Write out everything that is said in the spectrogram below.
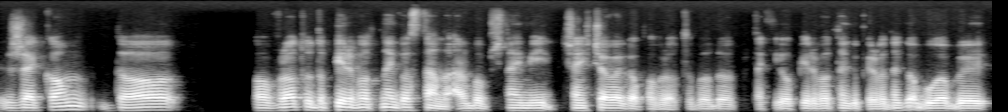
rzekom do powrotu do pierwotnego stanu, albo przynajmniej częściowego powrotu, bo do takiego pierwotnego, pierwotnego byłoby,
